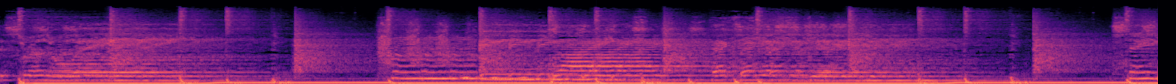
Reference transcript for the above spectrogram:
Let's run away from being back to yesterday. Stay.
